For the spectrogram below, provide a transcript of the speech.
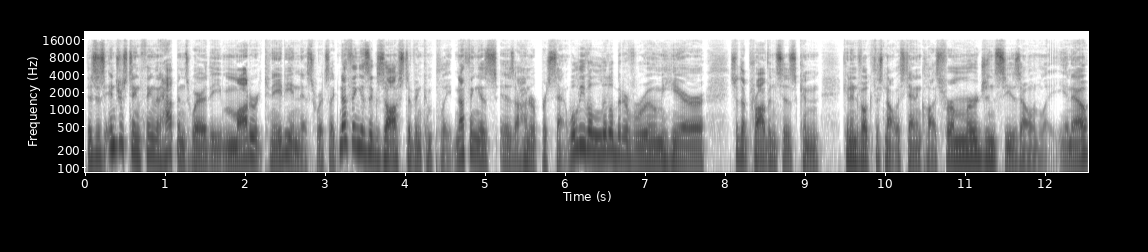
there's this interesting thing that happens where the moderate Canadianness where it's like nothing is exhaustive and complete. Nothing is is 100%. We'll leave a little bit of room here so that provinces can can invoke this notwithstanding clause for emergencies only, you know?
